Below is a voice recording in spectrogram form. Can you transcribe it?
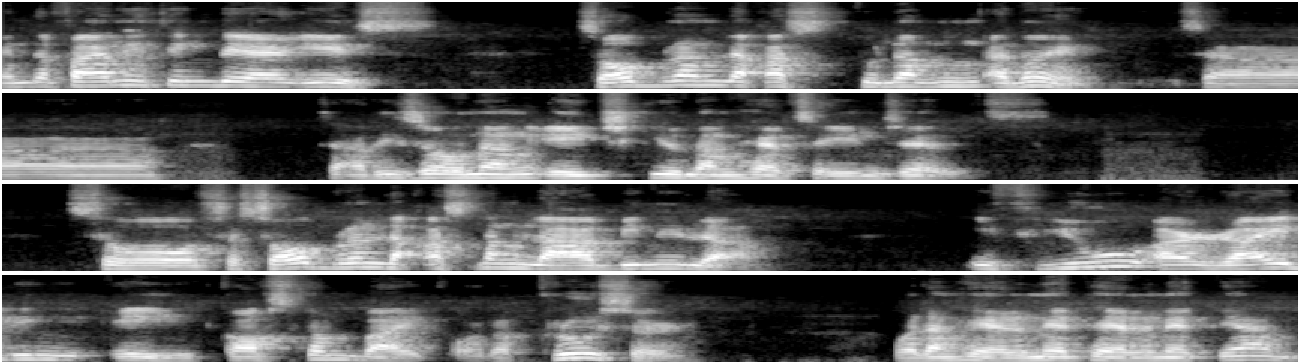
And the funny thing there is, sobrang lakas to ng ano eh, sa, sa Arizona ang HQ ng Hells Angels. So, sa sobrang lakas ng labi nila, if you are riding a custom bike or a cruiser, walang helmet, helmet yan.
